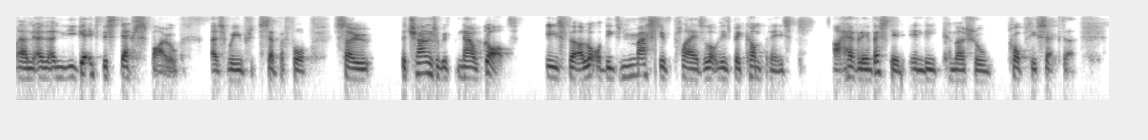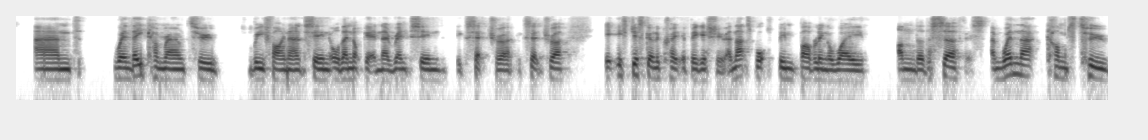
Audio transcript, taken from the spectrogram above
And, and, and you get into this death spiral as we've said before. So the challenge that we've now got is that a lot of these massive players, a lot of these big companies are heavily invested in the commercial property sector. And when they come round to refinancing or they're not getting their rents in, etc., etc., it's just going to create a big issue. And that's what's been bubbling away under the surface. And when that comes to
